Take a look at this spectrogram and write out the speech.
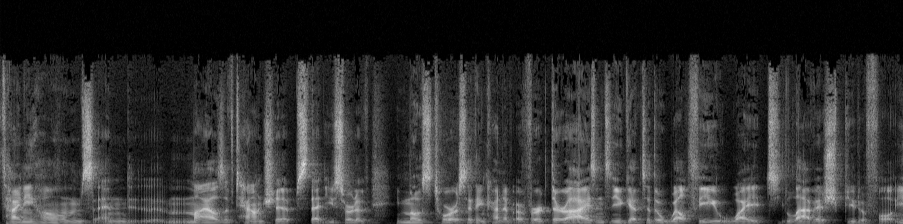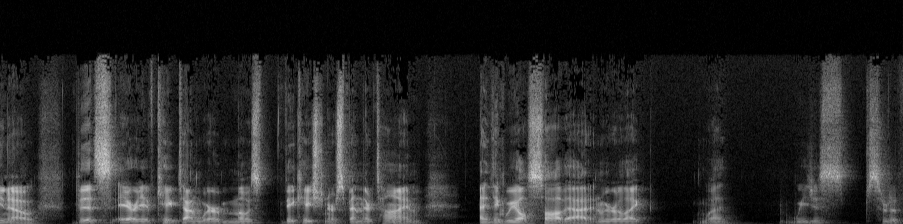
tiny homes and uh, miles of townships that you sort of most tourists i think kind of avert their eyes until you get to the wealthy white lavish beautiful you know this area of cape town where most vacationers spend their time. I think we all saw that and we were like what? We just sort of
